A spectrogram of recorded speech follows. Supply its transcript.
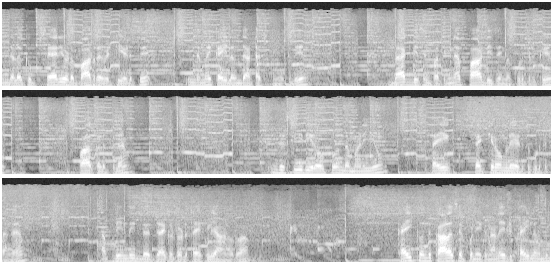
இந்த அளவுக்கு சேரீயோட பார்டரை வெட்டி எடுத்து இந்த மாதிரி கையில் வந்து அட்டாச் பண்ணியிருக்குது பேக் டிசைன் பார்த்தீங்கன்னா பா டிசைனில் கொடுத்துருக்கு. பா கழுத்தில். இந்த சீரி ரோப்பும் இந்த மணியும் தை தைக்கிறவங்களே எடுத்து கொடுத்துட்டாங்க. அப்படி இருந்து இந்த ஜாக்கெட்டோட தைக்குள்ளேயே ஆணுறுவா கைக்கு வந்து காலை செட் பண்ணியிருக்கனால இது கையில் வந்து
